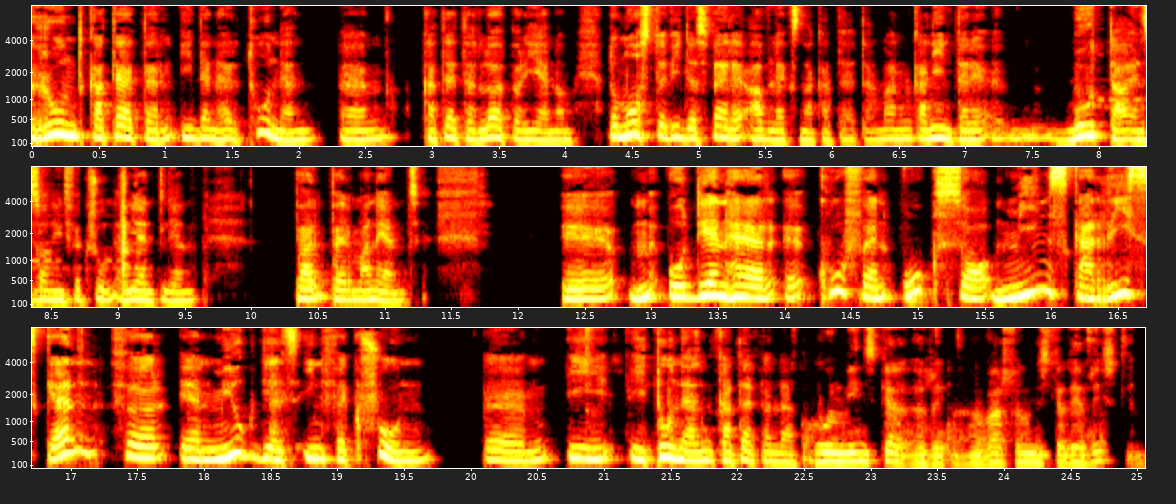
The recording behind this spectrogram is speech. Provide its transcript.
runt katetern i den här tunneln um, katetern löper igenom, då måste vi dessvärre avlägsna katetern. Man kan inte eh, bota en sån infektion egentligen per permanent. Eh, och den här eh, kuffen också minskar risken för en mjukdelsinfektion i, i tunneln kateterläppen. minskar, varför minskar det risken?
